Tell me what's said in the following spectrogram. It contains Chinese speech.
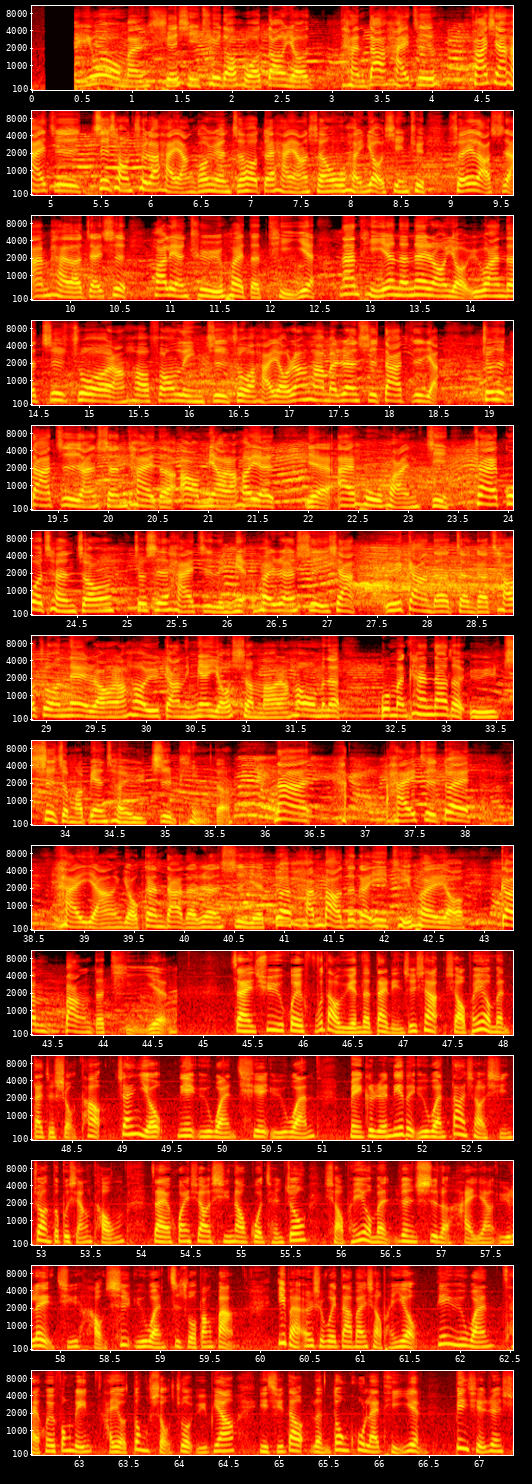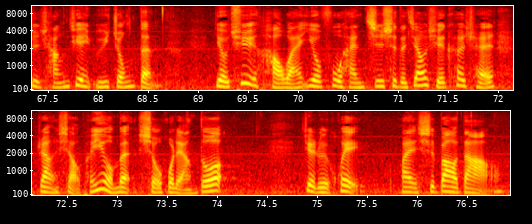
因为我们学习区的活动有谈到孩子。发现孩子自从去了海洋公园之后，对海洋生物很有兴趣，所以老师安排了这次花莲区渔会的体验。那体验的内容有鱼丸的制作，然后风铃制作，还有让他们认识大自然，就是大自然生态的奥妙，然后也也爱护环境。在过程中，就是孩子里面会认识一下渔港的整个操作内容，然后渔港里面有什么，然后我们的。我们看到的鱼是怎么变成鱼制品的？那孩子对海洋有更大的认识，也对环保这个议题会有更棒的体验。在区域会辅导员的带领之下，小朋友们戴着手套沾油捏鱼丸、切鱼丸。每个人捏的鱼丸大小、形状都不相同。在欢笑嬉闹过程中，小朋友们认识了海洋鱼类及好吃鱼丸制作方法。一百二十位大班小朋友捏鱼丸、彩绘风铃，还有动手做鱼标，以及到冷冻库来体验，并且认识常见鱼种等。有趣、好玩又富含知识的教学课程，让小朋友们收获良多。这里会万事报道。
